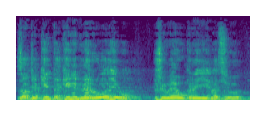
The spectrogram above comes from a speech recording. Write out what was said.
Завдяки таких героїв живе Україна сьогодні.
